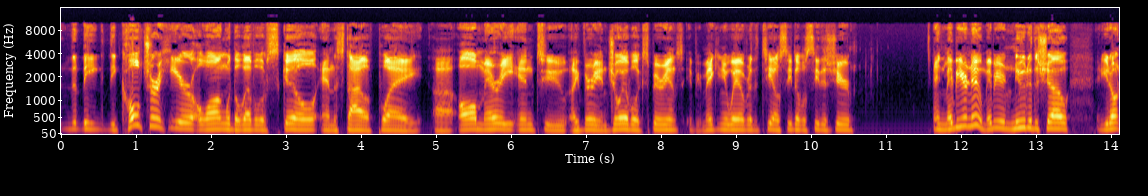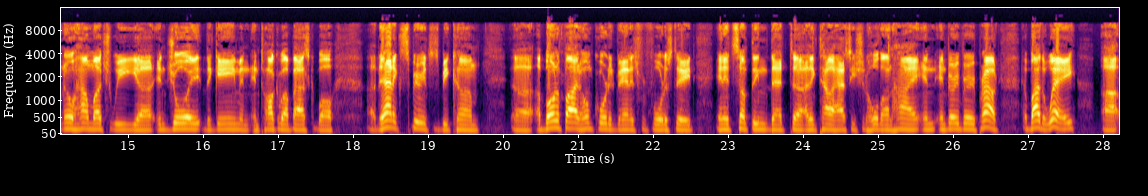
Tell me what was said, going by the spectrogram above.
the, the the culture here, along with the level of skill and the style of play, uh, all marry into a very enjoyable experience. If you're making your way over to the TLC Double C this year, and maybe you're new, maybe you're new to the show and you don't know how much we uh, enjoy the game and, and talk about basketball, uh, that experience has become uh, a bona fide home court advantage for Florida State, and it's something that uh, I think Tallahassee should hold on high and, and very, very proud. And by the way, uh,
